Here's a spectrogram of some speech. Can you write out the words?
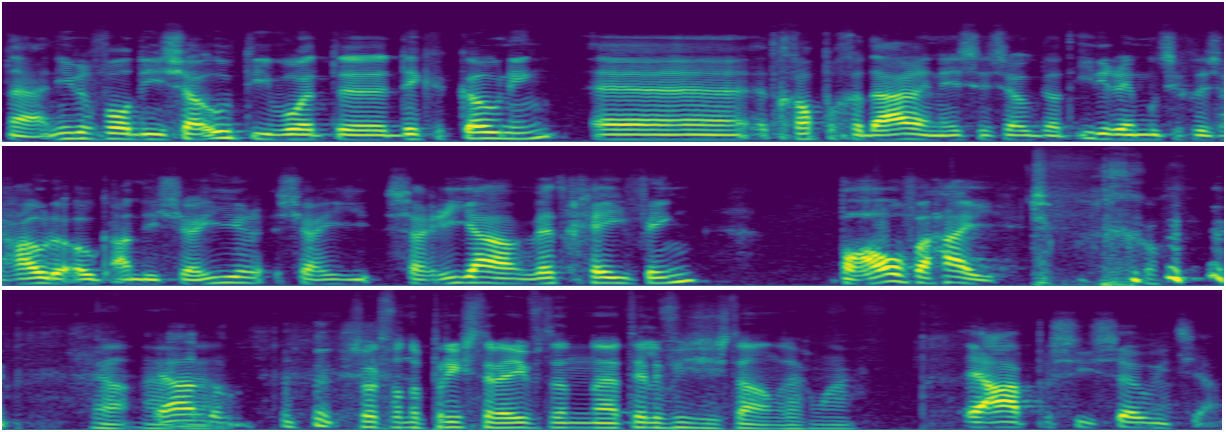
nou, in ieder geval die Saoed, die wordt uh, dikke koning. Uh, het grappige daarin is, is ook dat iedereen moet zich dus houden ook aan die Sharia-wetgeving. Behalve hij. ja, ja, ja. Dan... een soort van de priester heeft een televisie staan, zeg maar. Ja, precies, zoiets, ja.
